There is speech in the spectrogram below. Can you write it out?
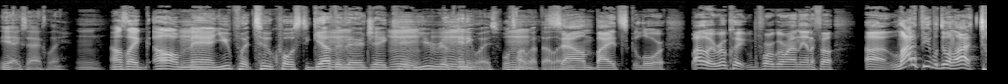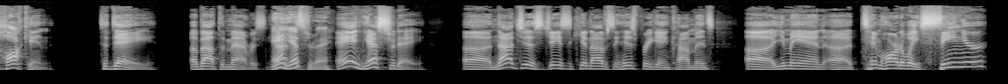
Yeah, exactly. Mm. I was like, oh Mm. man, you put two quotes together Mm. there, J Kid. Mm. You really. Mm. Anyways, we'll talk Mm. about that later. Sound bites galore. By the way, real quick before we go around the NFL, uh, a lot of people doing a lot of talking today about the Mavericks. and yesterday, and yesterday. Uh, not just Jason Kidd, obviously in his pregame comments. Uh, your man uh, Tim Hardaway Sr.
